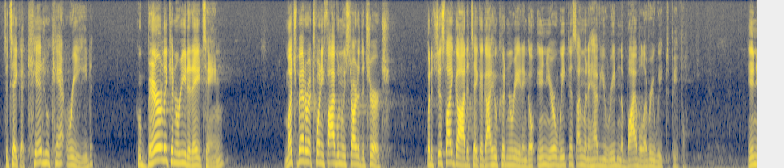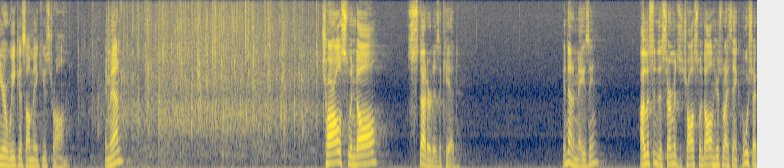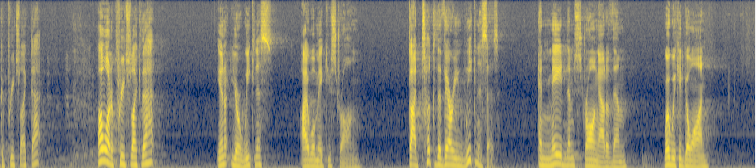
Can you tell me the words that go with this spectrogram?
to take a kid who can't read, who barely can read at 18, much better at 25 when we started the church. But it's just like God to take a guy who couldn't read and go, In your weakness, I'm going to have you reading the Bible every week to people. In your weakness, I'll make you strong. Amen? Charles Swindoll stuttered as a kid. Isn't that amazing? I listen to the sermons of Charles Swindoll, and here's what I think I wish I could preach like that. I want to preach like that. In your weakness, I will make you strong. God took the very weaknesses and made them strong out of them. Where we could go on.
